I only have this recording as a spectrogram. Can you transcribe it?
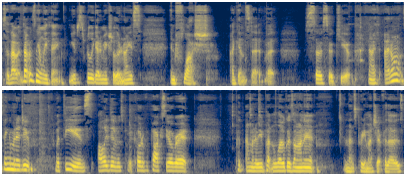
So that, that was the only thing. You just really got to make sure they're nice and flush against it, but so, so cute. Now, I, I don't think I'm going to do with these. All I did was put a coat of epoxy over it. Put, I'm going to be putting the logos on it, and that's pretty much it for those.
